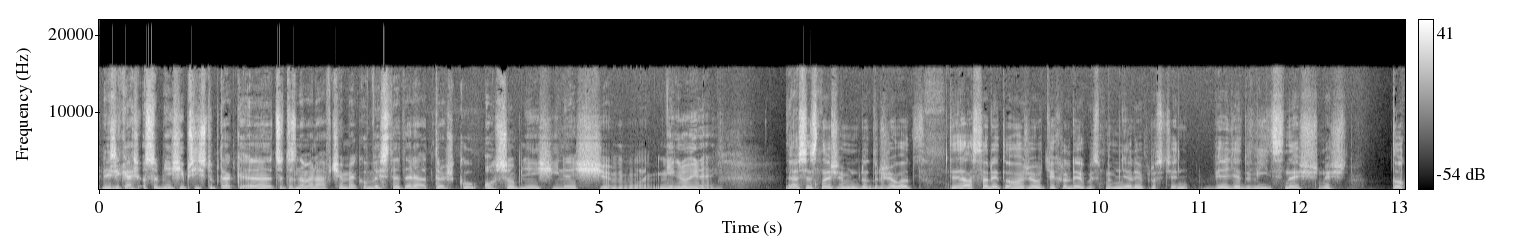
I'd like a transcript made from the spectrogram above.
Když říkáš osobnější přístup, tak eh, co to znamená? V čem jako vy jste teda trošku osobnější než mm, někdo jiný? Já se snažím dodržovat ty zásady toho, že o těch lidech bychom měli prostě vědět víc, než, než to,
